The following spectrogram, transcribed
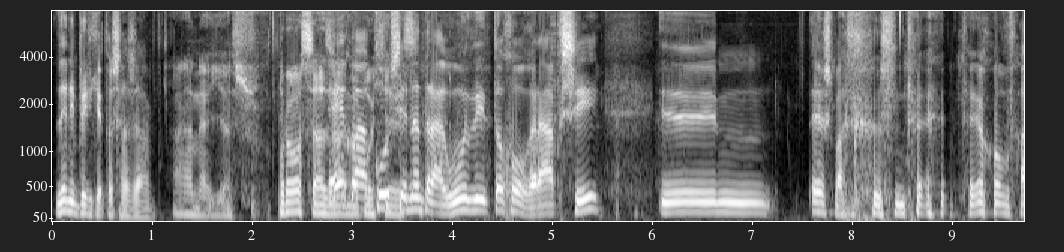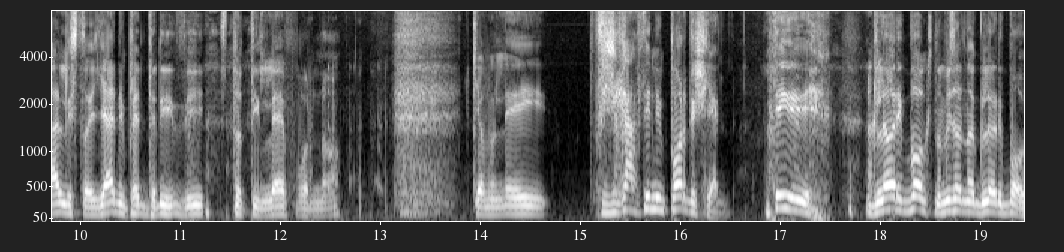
δεν υπήρχε το Σαζάμ. Αναγιά σου. Πρόσαζα Έχω ακούσει ένα τραγούδι, το έχω γράψει. Ε, τέλος πάντων, το, το έχω βάλει στο Γιάννη Πεντρίδη στο τηλέφωνο και μου λέει φυσικά αυτή είναι η Portishead. Τι, Glory Box, νομίζω ήταν το Glory Box.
